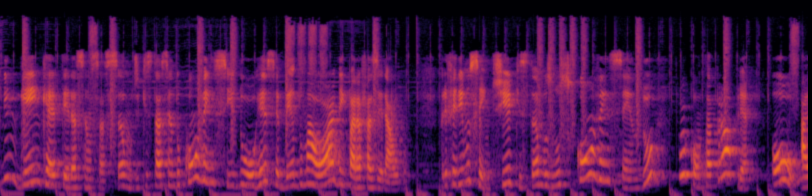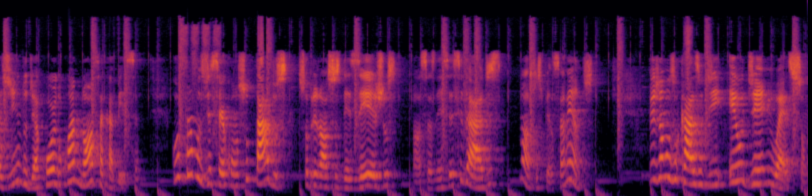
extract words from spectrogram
Ninguém quer ter a sensação de que está sendo convencido ou recebendo uma ordem para fazer algo. Preferimos sentir que estamos nos convencendo por conta própria ou agindo de acordo com a nossa cabeça. Gostamos de ser consultados sobre nossos desejos, nossas necessidades, nossos pensamentos. Vejamos o caso de Eugene Wesson,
